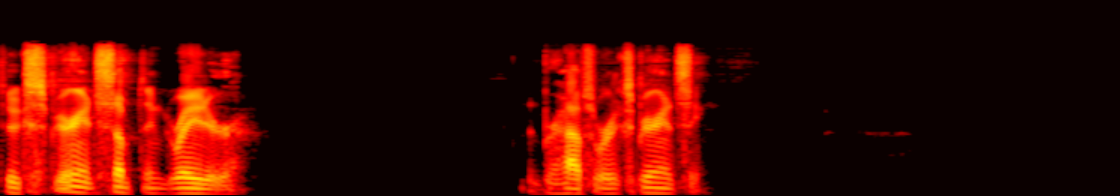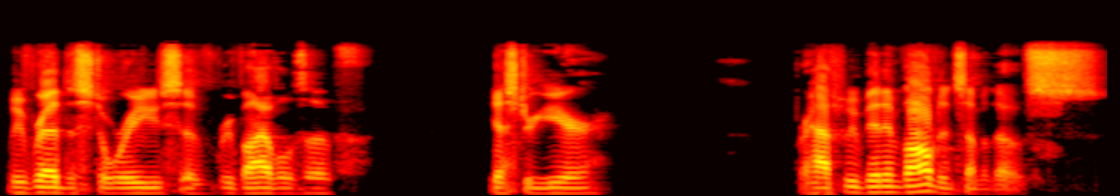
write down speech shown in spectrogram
to experience something greater than perhaps we're experiencing. We've read the stories of revivals of yesteryear. Perhaps we've been involved in some of those,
